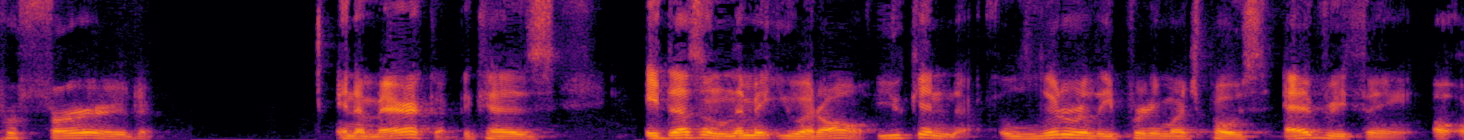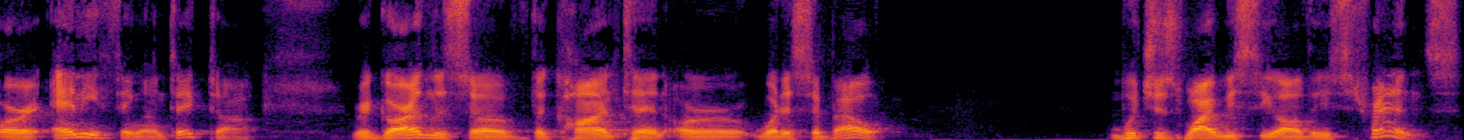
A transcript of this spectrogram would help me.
preferred in america because it doesn't limit you at all. You can literally pretty much post everything or anything on tiktok regardless of the content or what it's about which is why we see all these trends.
